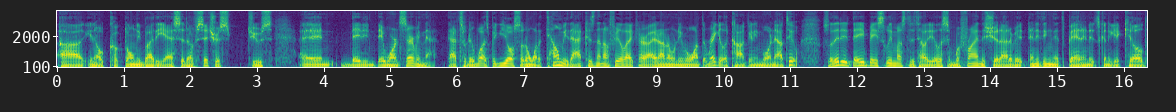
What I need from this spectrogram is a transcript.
uh, you know, cooked only by the acid of citrus juice, and they didn't they weren't serving that. That's what it was. But you also don't want to tell me that because then I'll feel like, all right, I don't even want the regular conch anymore now too. So they did. They basically must have tell you, listen, we're frying the shit out of it. Anything that's bad in it's going to get killed,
